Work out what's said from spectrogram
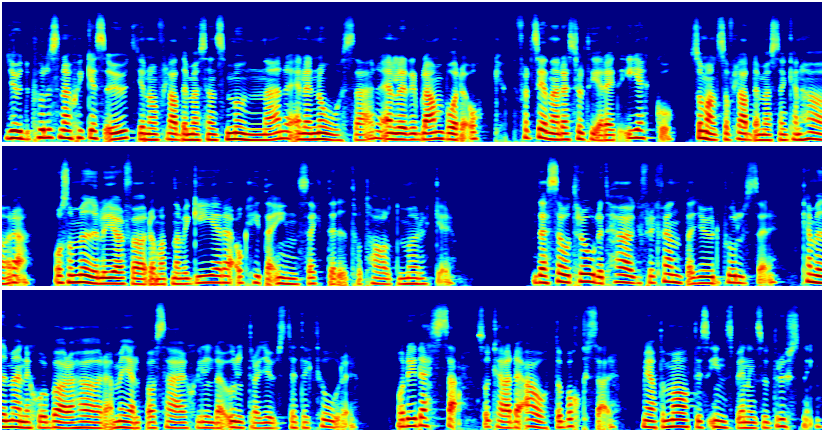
Ljudpulserna skickas ut genom fladdermössens munnar eller nosar, eller ibland både och, för att sedan resultera i ett eko, som alltså fladdermössen kan höra, och som möjliggör för dem att navigera och hitta insekter i totalt mörker. Dessa otroligt högfrekventa ljudpulser kan vi människor bara höra med hjälp av särskilda ultraljudsdetektorer. Och det är dessa, så kallade autoboxar, med automatisk inspelningsutrustning,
